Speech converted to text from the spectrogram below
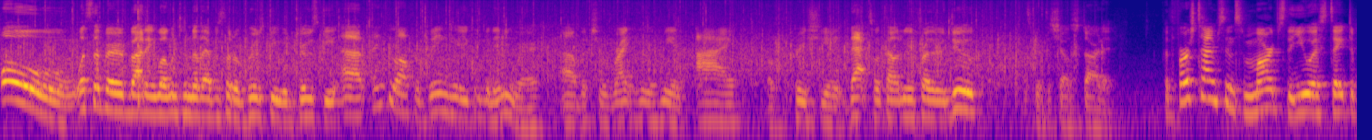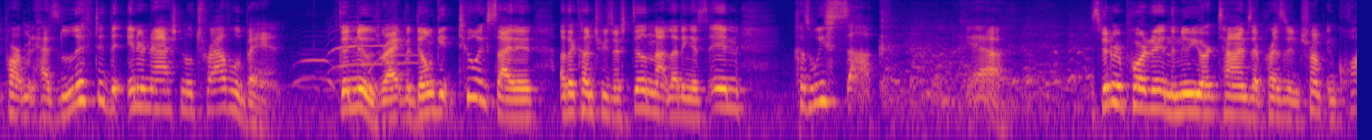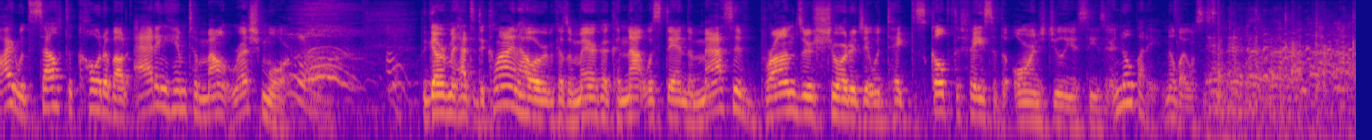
Whoa! What's up, everybody? Welcome to another episode of Brewski with Drewski. Uh, thank you all for being here. You could have been anywhere, uh, but you're right here with me, and I appreciate that. So, without any further ado, let's get the show started. For the first time since March, the U.S. State Department has lifted the international travel ban. Good news, right? But don't get too excited. Other countries are still not letting us in because we suck. Yeah. It's been reported in the New York Times that President Trump inquired with South Dakota about adding him to Mount Rushmore. The government had to decline, however, because America could not withstand the massive bronzer shortage it would take to sculpt the face of the orange Julius Caesar. And nobody, nobody wants to see that.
